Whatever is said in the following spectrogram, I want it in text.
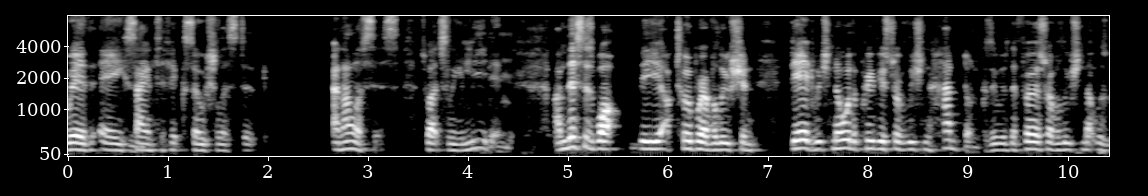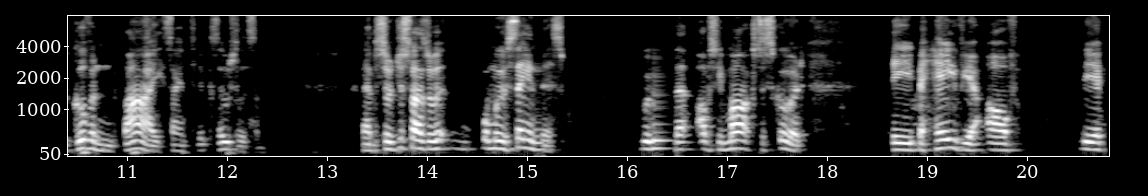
with a mm. scientific socialistic analysis to actually lead it. Mm. And this is what the October Revolution did, which no other previous revolution had done, because it was the first revolution that was governed by scientific socialism. Um, so just as we, when we were saying this, we, obviously Marx discovered the behavior of the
